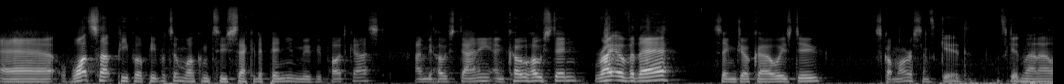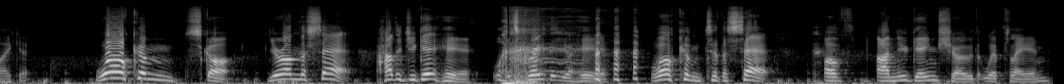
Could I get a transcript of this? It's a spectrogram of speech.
uh, what's up, people of Peopleton? Welcome to Second Opinion Movie Podcast. I'm your host Danny, and co-hosting right over there, same joke I always do, Scott Morrison. It's good. It's good, man. I like it. Welcome, Scott. You're on the set. How did you get here? It's great that you're here. Welcome to the set of our new game show that we're playing,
